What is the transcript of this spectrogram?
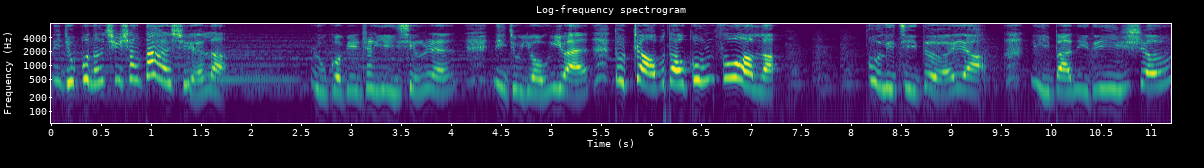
你就不能去上大学了；如果变成隐形人，你就永远都找不到工作了。”布里吉德呀，你把你的一生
